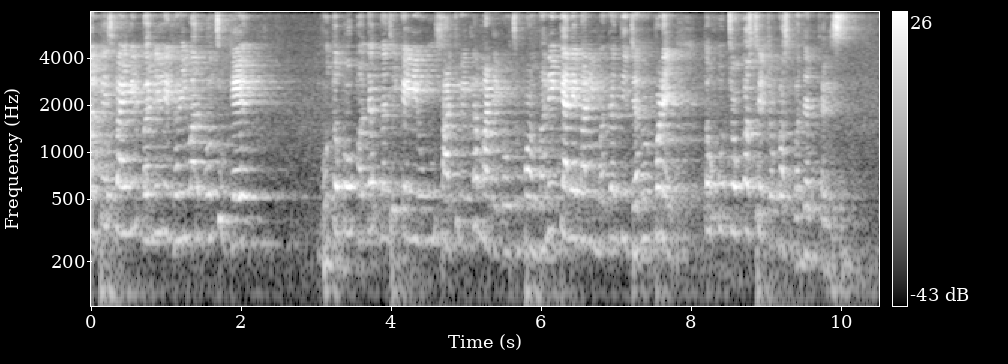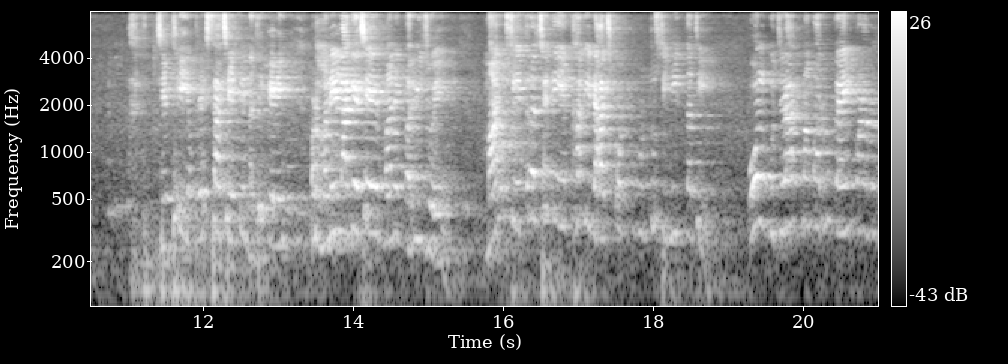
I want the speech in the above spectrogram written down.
અલ્પેશભાઈને બંનેને ઘણીવાર કહું છું કે હું તો બહુ મદદ નથી કરી, હું સાચું એટલા માટે કહું છું, પણ મને ક્યારે મારી મદદની જરૂર પડે તો હું ચોક્કસ છે ચોક્કસ મદદ કરીશ. જેટલી અપેક્ષા છે એટલી નથી કરી, પણ મને લાગે છે મને કરવી જોઈએ. મારું ક્ષેત્ર છે ને એ ખાલી રાજકોટ પૂરતું સીમિત નથી. ઓલ ગુજરાતમાં મારું કંઈ પણ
